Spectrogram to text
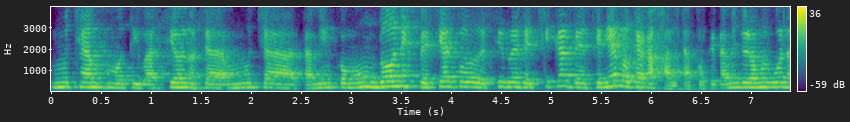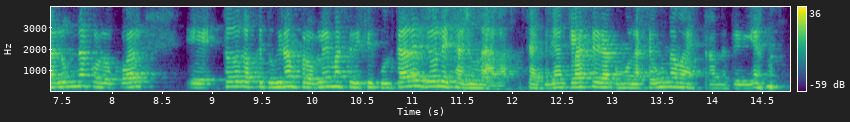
mucha motivación, o sea, mucha, también como un don especial, puedo decir desde chica, de enseñar lo que haga falta, porque también yo era muy buena alumna, con lo cual eh, todos los que tuvieran problemas y dificultades yo les ayudaba, o sea, ya en clase era como la segunda maestra me tenían.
